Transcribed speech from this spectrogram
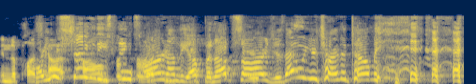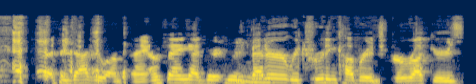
in the plus. Are you saying these things aren't on the up and up, Sarge? Is that what you're trying to tell me? That's exactly what I'm saying. I'm saying that there, there's hmm. better recruiting coverage for Rutgers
